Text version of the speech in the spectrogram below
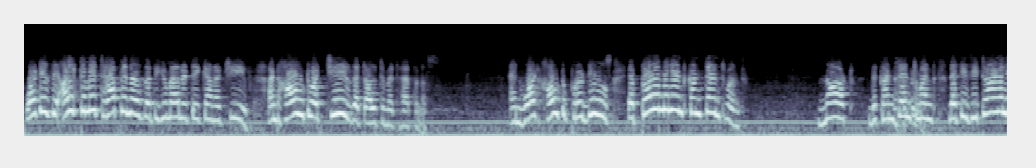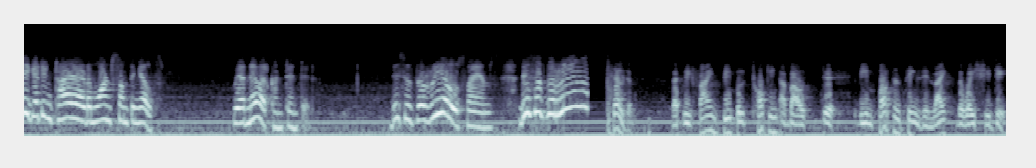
What is the ultimate happiness that humanity can achieve? And how to achieve that ultimate happiness? And what, how to produce a permanent contentment, not the contentment that is eternally getting tired and wants something else. We are never contented. This is the real science. This is the real. Seldom that we find people talking about uh, the important things in life the way she did.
